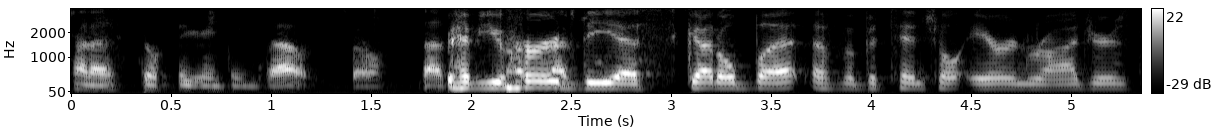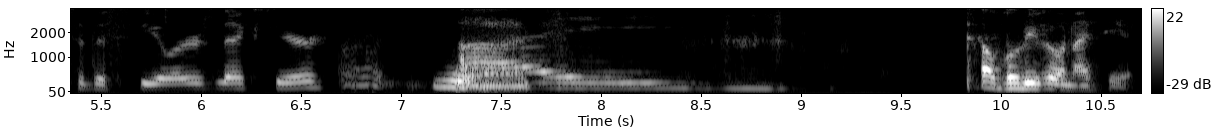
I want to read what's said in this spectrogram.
kind of still figuring things out. So that's, Have you that's heard the uh, scuttlebutt of a potential Aaron Rodgers to the Steelers next year? I I'll believe it when I see it.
